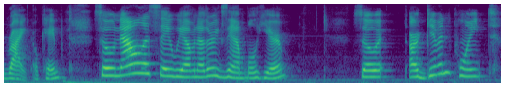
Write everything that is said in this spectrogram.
right, okay? So now let's say we have another example here. So our given point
